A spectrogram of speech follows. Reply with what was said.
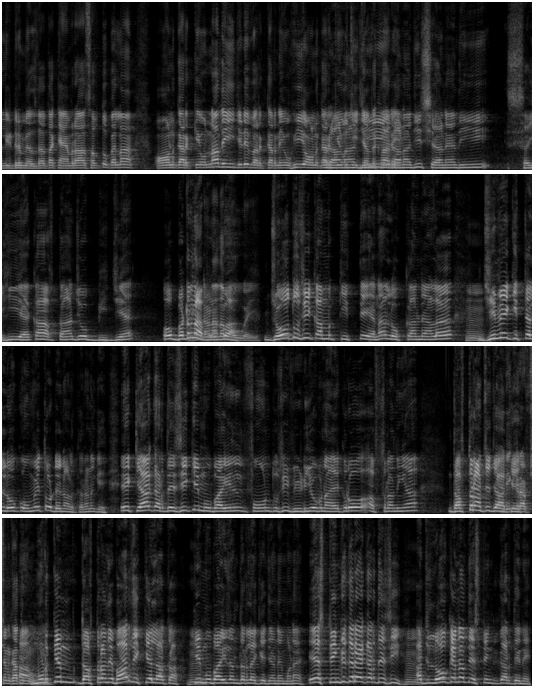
ਲੀਡਰ ਮਿਲਦਾ ਤਾਂ ਕੈਮਰਾ ਸਭ ਤੋਂ ਪਹਿਲਾਂ ਔਨ ਕਰਕੇ ਉਹਨਾਂ ਦੇ ਹੀ ਜਿਹੜੇ ਵਰਕਰ ਨੇ ਉਹੀ ਔਨ ਕਰਕੇ ਉਹ ਚੀਜ਼ਾਂ ਦਿਖਾ ਰਹੇ। ਰਾਣਾ ਜੀ ਸਿਆਣਿਆਂ ਦੀ ਸਹੀ ਹੈ ਕਹਾਵਤਾਂ ਜੋ ਬੀਜਿਆ ਉਹ ਵੱਢਣਾ ਪਊਗਾ। ਜੀ। ਜੋ ਤੁਸੀਂ ਕੰਮ ਕੀਤੇ ਆ ਨਾ ਲੋਕਾਂ ਨਾਲ ਜਿਵੇਂ ਕੀਤੇ ਲੋਕ ਉਵੇਂ ਤੁਹਾਡੇ ਨਾਲ ਕਰਨਗੇ। ਇਹ ਕਿਆ ਕਰਦੇ ਸੀ ਕਿ ਮੋਬਾਈਲ ਫੋਨ ਤੁਸੀਂ ਵੀਡੀਓ ਬਣਾਇਆ ਕਰੋ ਅਫਸਰਾਂ ਦੀਆਂ ਦਫ਼ਤਰਾਂ 'ਚ ਜਾ ਕੇ। corruption ਖਤਮ ਹਾਂ, ਹੋ ਮੁੜ ਕੇ ਦਫ਼ਤਰਾਂ ਦੇ ਬਾਹਰ ਲਿਖ ਕੇ ਲਾਤਾ ਕਿ ਮੋਬਾਈਲ ਅੰਦਰ ਲੈ ਕੇ ਜਾਣੇ ਮਨਾ ਹੈ। ਇਹ ਸਟਿੰਗ ਕਰਿਆ ਕਰਦੇ ਸੀ। ਅੱਜ ਲੋਕ ਇਹਨਾਂ ਦੇ ਸਟਿੰਗ ਕਰਦੇ ਨੇ।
